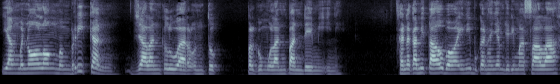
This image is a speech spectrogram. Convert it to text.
yang menolong memberikan jalan keluar untuk pergumulan pandemi ini. Karena kami tahu bahwa ini bukan hanya menjadi masalah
